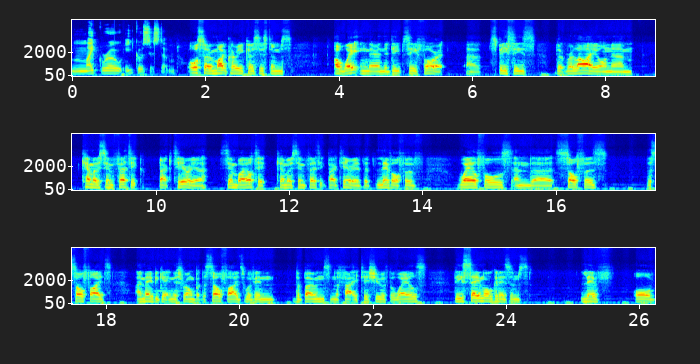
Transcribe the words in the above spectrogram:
micro ecosystem. also micro ecosystems are waiting there in the deep sea for it. Uh, species that rely on um, chemosynthetic bacteria, symbiotic chemosynthetic bacteria that live off of whale falls and the sulfurs, the sulfides. I may be getting this wrong, but the sulfides within the bones and the fatty tissue of the whales. These same organisms live, or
